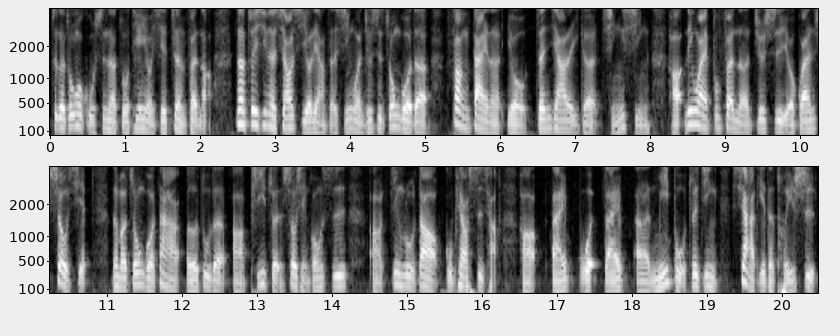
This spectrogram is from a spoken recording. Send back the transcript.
这个中国股市呢，昨天有一些振奋哦。那最新的消息有两则新闻，就是中国的放贷呢有增加了一个情形。好，另外一部分呢就是有关寿险。那么中国大额度的啊批准寿险公司啊进入到股票市场，好来我来呃弥补最近下跌的颓势。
